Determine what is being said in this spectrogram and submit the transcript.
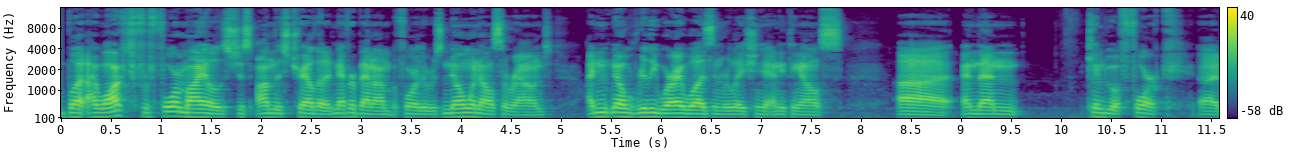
But I walked for four miles just on this trail that I'd never been on before. There was no one else around. I didn't know really where I was in relation to anything else. Uh, and then came to a fork, uh,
